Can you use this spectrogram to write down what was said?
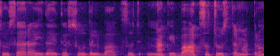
చూసారా? ఇదైతే సూదుల బాక్స్. నాకు ఈ బాక్స్ చూస్తే మాత్రం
